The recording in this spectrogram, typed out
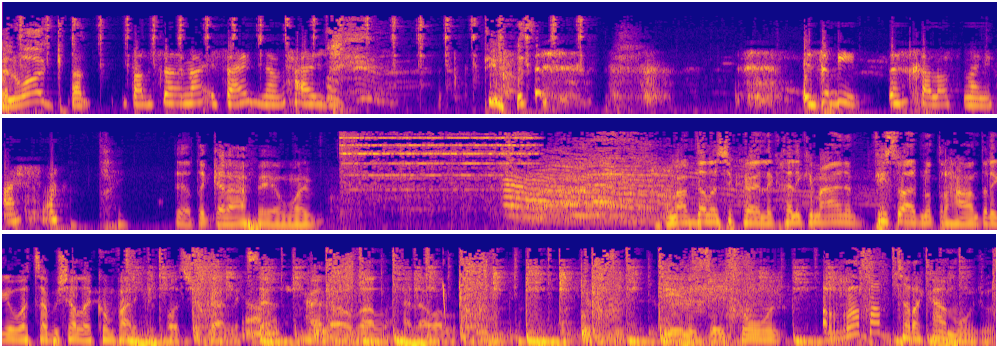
الوقت. طب طب سا- ساعدنا بحاجة. الزبيب. خلاص ماني عارفة. يعطيك العافية يا أيمن. أم عبد الله شكرا لك. خليكي معانا. في سؤال بنطرحه عن طريق الواتساب. إن شاء الله يكون فالك الفوز. شكرا لك سلام هلا والله هلا والله. تين الزيتون. الرطب ترى كان موجود.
